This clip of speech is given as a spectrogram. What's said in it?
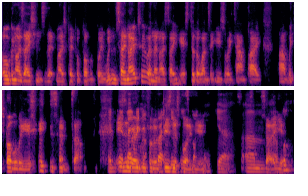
organizations that most people probably wouldn't say no to, and then I say yes to the ones that usually can't pay, um, which probably is, isn't um, it, isn't very good from a business, point of view. Yeah. Um, so yeah. Well,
